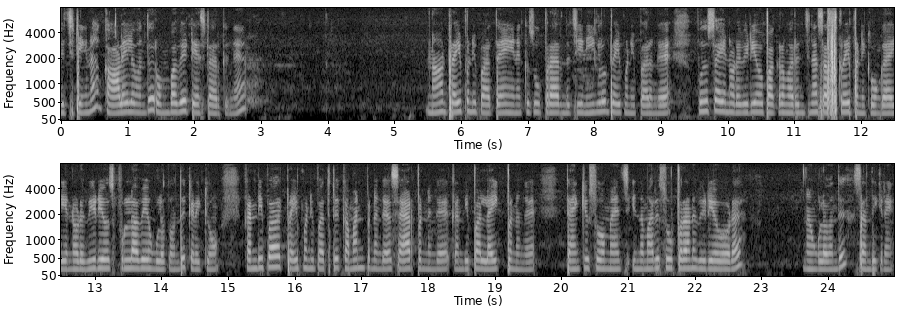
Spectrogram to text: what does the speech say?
வச்சிட்டிங்கன்னா காலையில் வந்து ரொம்பவே டேஸ்ட்டாக இருக்குங்க. நான் ட்ரை பண்ணி பார்த்தேன். எனக்கு சூப்பராக இருந்துச்சு. நீங்களும் ட்ரை பண்ணி பாருங்கள் புதுசாக என்னோடய வீடியோவை பார்க்குற மாதிரி இருந்துச்சுன்னா சப்ஸ்கிரைப் பண்ணிக்கோங்க. என்னோடய வீடியோஸ் ஃபுல்லாகவே உங்களுக்கு வந்து கிடைக்கும். கண்டிப்பாக ட்ரை பண்ணி பார்த்துட்டு கமெண்ட் பண்ணுங்கள் ஷேர் பண்ணுங்கள் கண்டிப்பாக லைக் பண்ணுங்கள் தேங்க்யூ ஸோ மச் இந்த மாதிரி சூப்பரான வீடியோவோட நான் உங்களை வந்து சந்திக்கிறேன்.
